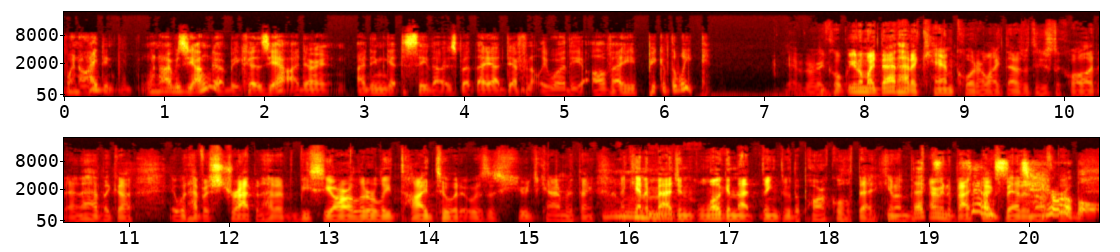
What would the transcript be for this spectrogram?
when I did when I was younger. Because yeah, I don't I didn't get to see those, but they are definitely worthy of a pick of the week. Yeah, very cool. You know, my dad had a camcorder like that, is what they used to call it, and it had like a, it would have a strap and had a VCR literally tied to it. It was this huge camera thing. I can't imagine lugging that thing through the park all day. You know, Mm. That carrying a backpack's bad enough. terrible.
